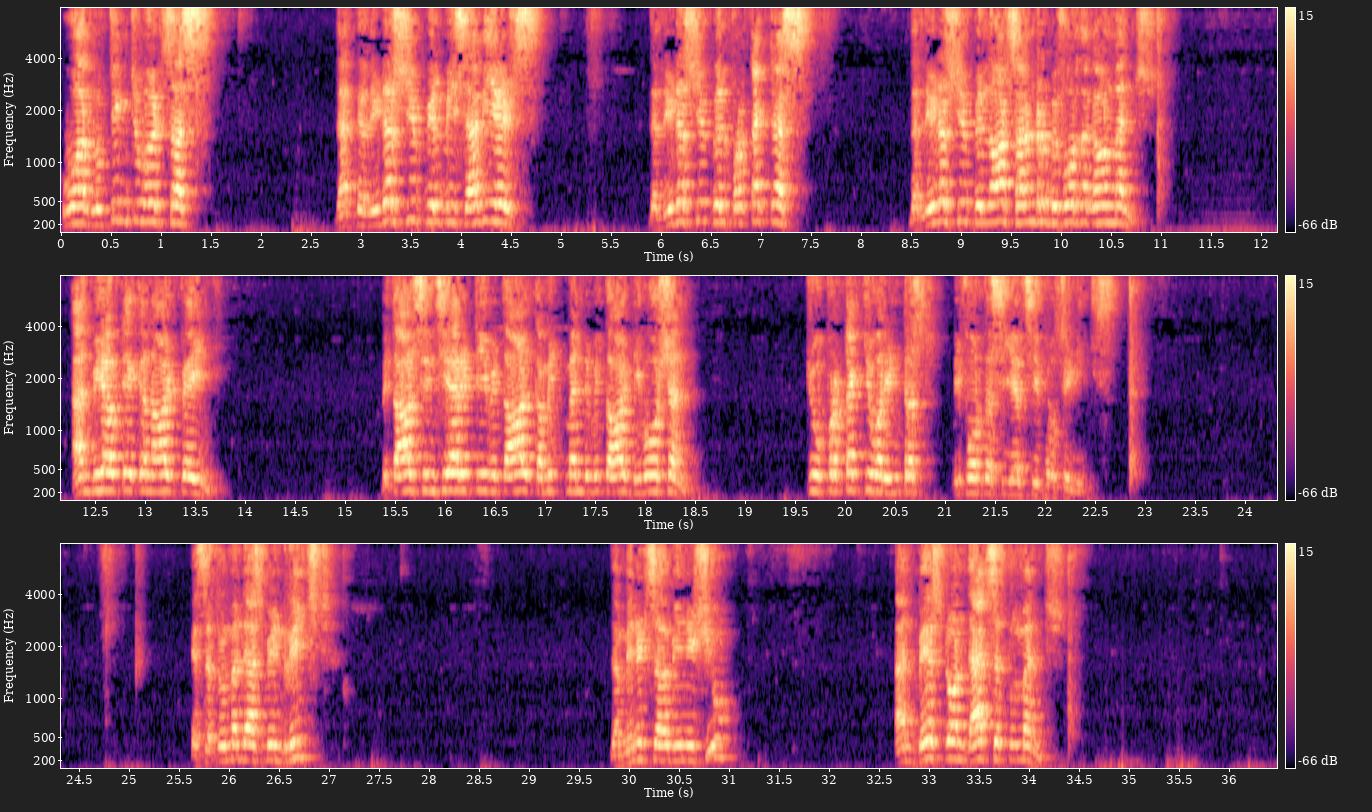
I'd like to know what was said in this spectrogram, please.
who are looking towards us that the leadership will be saviors. The leadership will protect us. The leadership will not surrender before the government. And we have taken all pain. With all sincerity, with all commitment, with all devotion to protect your interest before the CLC proceedings. A settlement has been reached. The minutes have been issued. And based on that settlement,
